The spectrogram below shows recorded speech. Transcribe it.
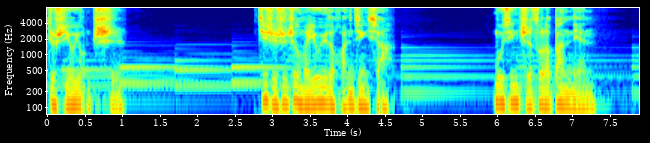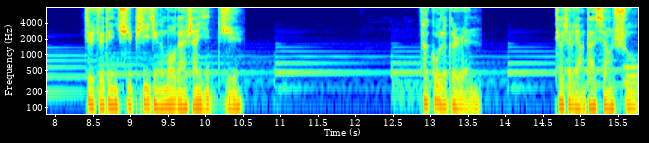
就是游泳池。即使是这么优越的环境下，木心只做了半年，就决定去僻静的莫干山隐居。他雇了个人，挑着两大箱书，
